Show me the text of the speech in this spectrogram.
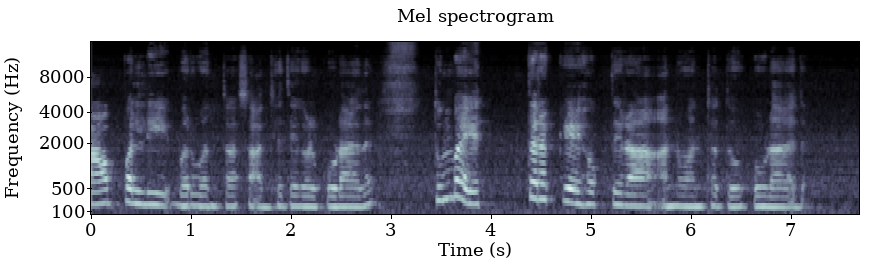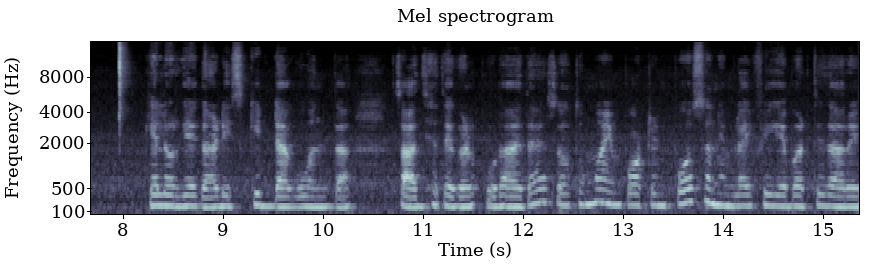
ಟಾಪಲ್ಲಿ ಬರುವಂಥ ಸಾಧ್ಯತೆಗಳು ಕೂಡ ಇದೆ. ತುಂಬ ಎತ್ತರಕ್ಕೆ ಹೋಗ್ತೀರಾ ಅನ್ನುವಂಥದ್ದು ಕೂಡ ಇದೆ. ಕೆಲವ್ರಿಗೆ ಗಾಡಿ ಸ್ಕಿಡ್ ಆಗುವಂಥ ಸಾಧ್ಯತೆಗಳು ಕೂಡ ಇದೆ. ಸೊ ತುಂಬ ಇಂಪಾರ್ಟೆಂಟ್ ಪರ್ಸನ್ ನಿಮ್ಮ ಲೈಫಿಗೆ ಬರ್ತಿದ್ದಾರೆ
